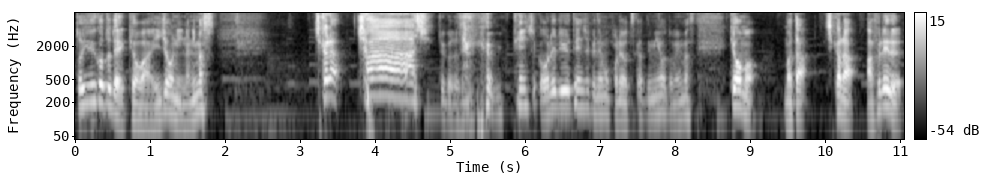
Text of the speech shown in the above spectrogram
ということで今日は以上になります。力チャージということで転職、俺流転職でもこれを使ってみようと思います。今日もまた力あふれる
